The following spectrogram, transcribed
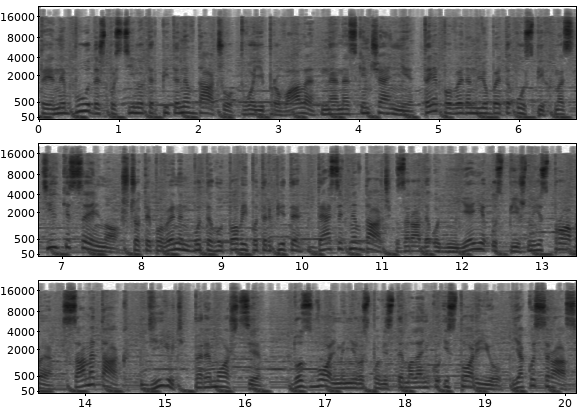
Ти не будеш постійно терпіти невдачу. Твої провали не нескінченні. Ти повинен любити успіх настільки сильно, що ти повинен бути готовий потерпіти 10 невдач заради однієї успішної спроби. Саме так діють переможці. Дозволь мені розповісти маленьку історію. Якось раз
